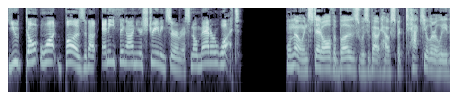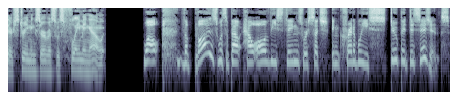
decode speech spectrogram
You don't want buzz about anything on your streaming service, no matter what. Well, no, instead, all the buzz was about how spectacularly their streaming service was flaming out. Well, the buzz was about how all of these things were such incredibly stupid decisions.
